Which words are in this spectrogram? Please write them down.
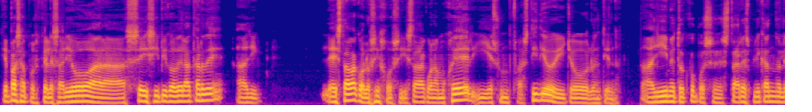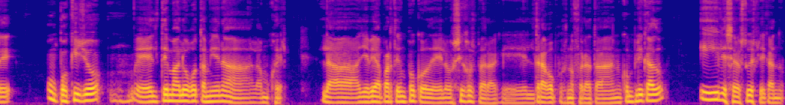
¿Qué pasa? Pues que le salió a las seis y pico de la tarde allí. Estaba con los hijos y estaba con la mujer y es un fastidio y yo lo entiendo. Allí me tocó pues estar explicándole un poquillo el tema luego también a la mujer. La llevé aparte un poco de los hijos para que el trago pues no fuera tan complicado y se lo estuve explicando.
